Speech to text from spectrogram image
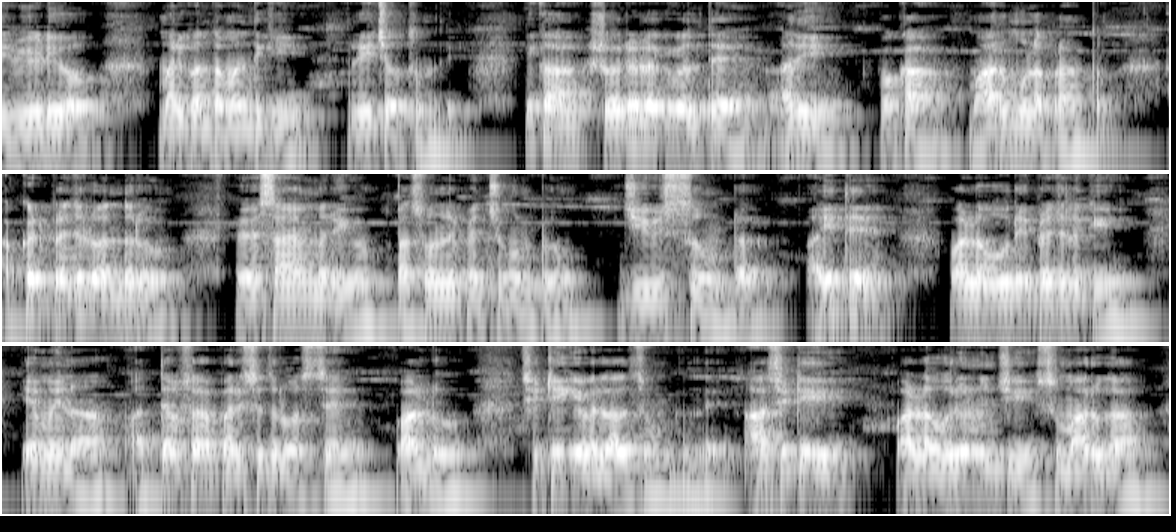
ఈ వీడియో మరికొంతమందికి రీచ్ అవుతుంది. ఇక స్టోరీలోకి వెళ్తే అది ఒక మారుమూల ప్రాంతం. అక్కడి ప్రజలు అందరూ వ్యవసాయం మరియు పశువుల్ని పెంచుకుంటూ జీవిస్తూ ఉంటారు. అయితే వాళ్ళ ఊరి ప్రజలకి ఏమైనా అత్యవసర పరిస్థితులు వస్తే వాళ్ళు సిటీకి వెళ్ళాల్సి ఉంటుంది. ఆ సిటీ వాళ్ళ ఊరి నుంచి సుమారుగా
